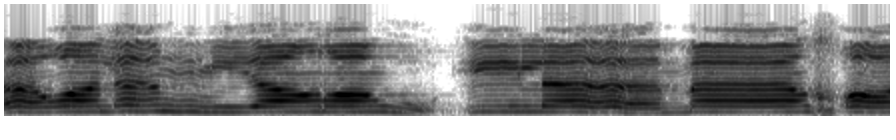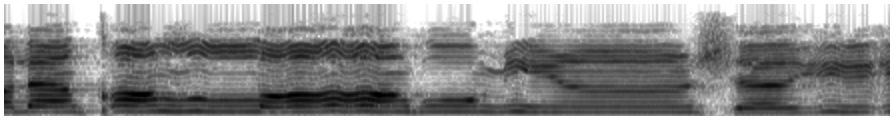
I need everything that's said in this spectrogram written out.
أَوَلَمْ يَرَوْا إِلَى مَا خَلَقَ اللَّهُ مِنْ شَيْءٍ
